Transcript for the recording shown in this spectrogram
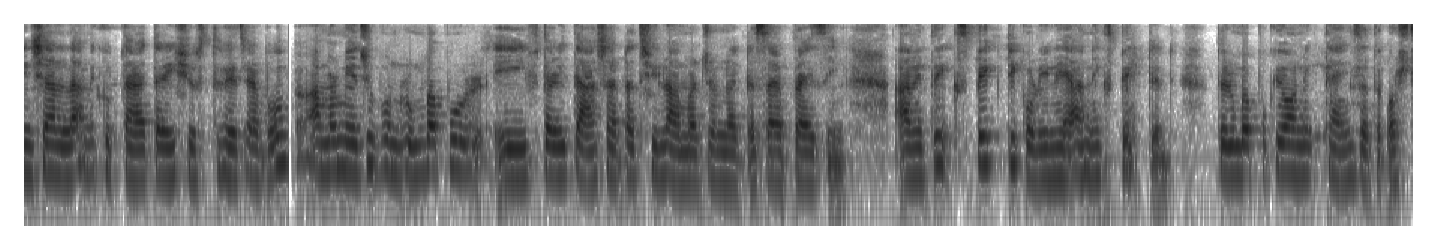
ইনশাল্লাহ আমি খুব তাড়াতাড়ি সুস্থ হয়ে যাব। আমার মেজো বোন রুম্বাপুর এই ইফতারিতে আসাটা ছিল আমার জন্য একটা সারপ্রাইজিং। আমি তো এক্সপেক্টই করিনি আনএক্সপেক্টেড তো রুম্বাপুকে অনেক থ্যাঙ্কস এত কষ্ট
